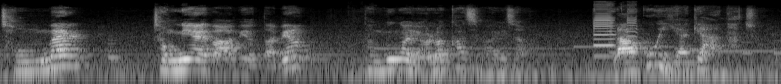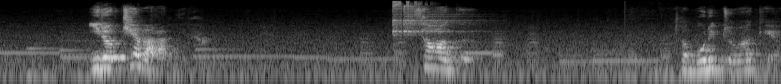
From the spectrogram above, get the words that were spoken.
정말 정리할 마음이었다면 당분간 연락하지 말자. 라고 이야기 안 하죠. 이렇게 말합니다. 상황극. 저 몰입 좀 할게요.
